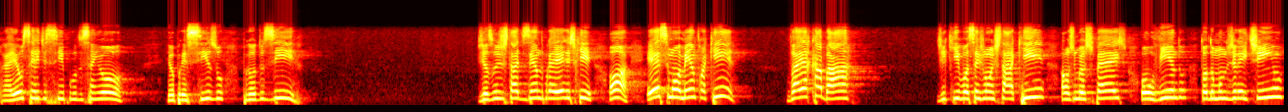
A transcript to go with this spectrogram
Para eu ser discípulo do Senhor, eu preciso produzir. Jesus está dizendo para eles que, ó, esse momento aqui vai acabar. De que vocês vão estar aqui aos meus pés, ouvindo todo mundo direitinho,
